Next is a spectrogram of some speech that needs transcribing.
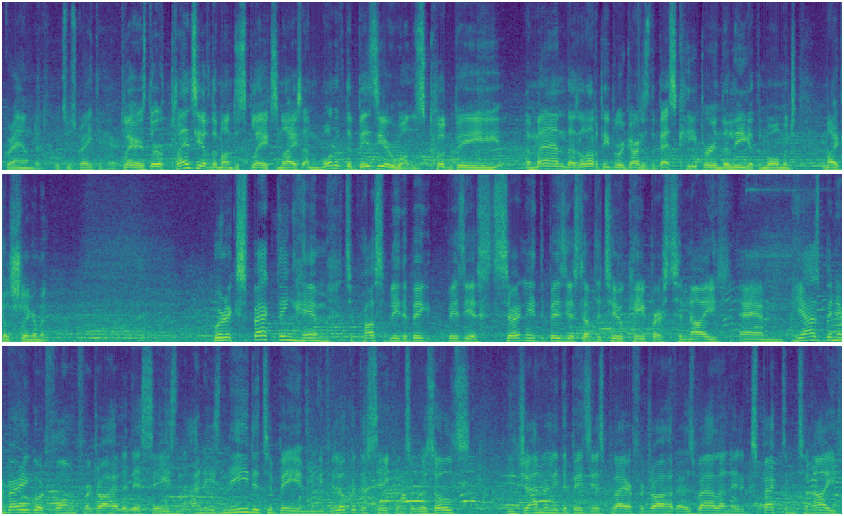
grounded, which was great to hear. Players, there are plenty of them on display tonight, and one of the busier ones could be a man that a lot of people regard as the best keeper in the league at the moment, Michael Schlingermann. We're expecting him to possibly the big busiest, certainly the busiest of the two keepers tonight. Um, he has been in very good form for Drogheda this season, and he's needed to be. I mean, if you look at the sequence of results, he's generally the busiest player for Drogheda as well, and I'd expect him tonight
